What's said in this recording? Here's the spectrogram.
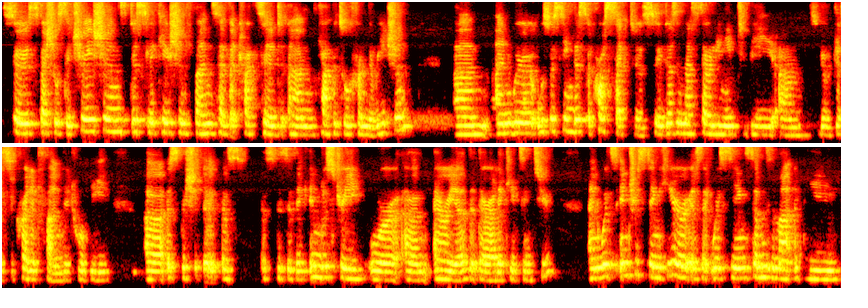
So special situations, dislocation funds have attracted um, capital from the region. Um, and we're also seeing this across sectors. So it doesn't necessarily need to be um, sort of just a credit fund. It will be uh, a, speci- a, a, specific industry or um, area that they're allocating to. And what's interesting here is that we're seeing some of the, the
